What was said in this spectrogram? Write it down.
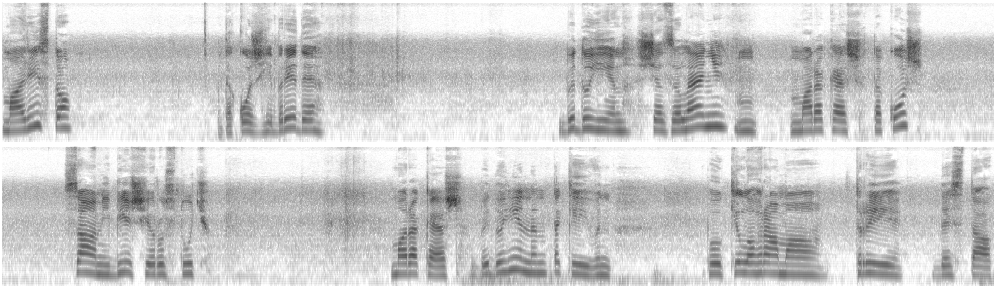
Марісто, також гібриди. Бедуїн ще зелені, Маракеш також. Самі більші ростуть Маракеш. Бедуїн ну, такий він по кілограма три десь так.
